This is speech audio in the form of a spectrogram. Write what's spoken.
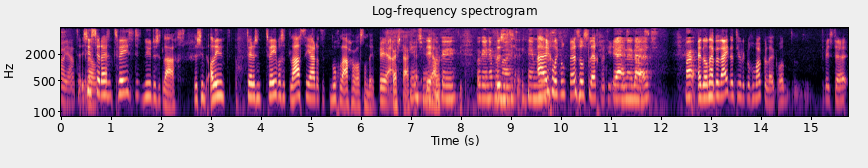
Oh ja, Sinds jawel. 2002 is het nu dus het laagst. Dus in, alleen in 2002 was het laatste jaar dat het nog lager was dan dit Ja. percentage. Oké, oké, never Dus mind. Ik neem Eigenlijk nog best wel slecht met die Ja, inderdaad. Maar En dan hebben wij het natuurlijk nog makkelijk. Want tenminste,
